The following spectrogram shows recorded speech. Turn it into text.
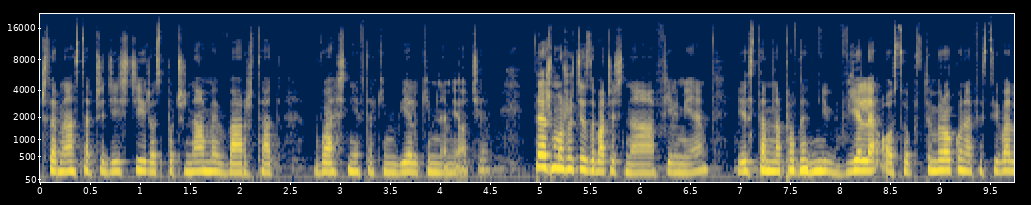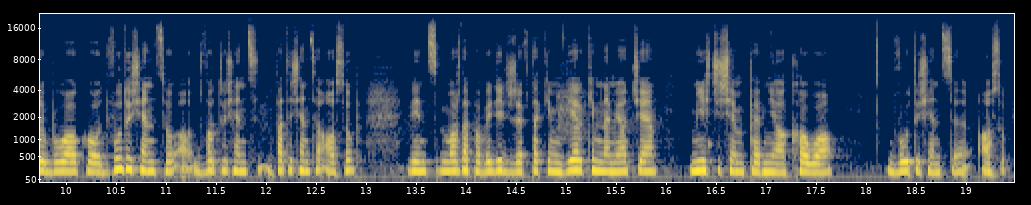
14.30 rozpoczynamy warsztat właśnie w takim wielkim namiocie. Też możecie zobaczyć na filmie. Jest tam naprawdę wiele osób. W tym roku na festiwalu było około 2000, 2000, 2000 osób, więc można powiedzieć, że w takim wielkim namiocie mieści się pewnie około 2000 osób.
